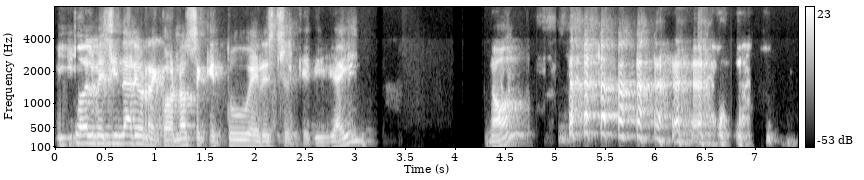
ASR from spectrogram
y todo el vecindario reconoce que tú eres el que vive ahí, ¿no?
